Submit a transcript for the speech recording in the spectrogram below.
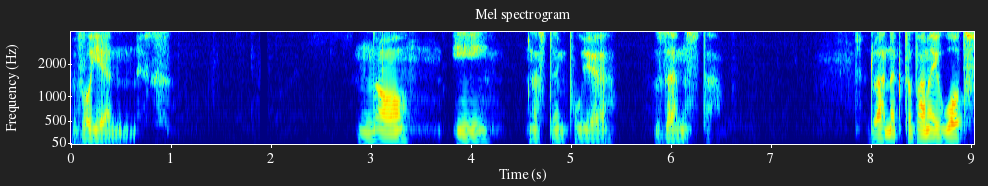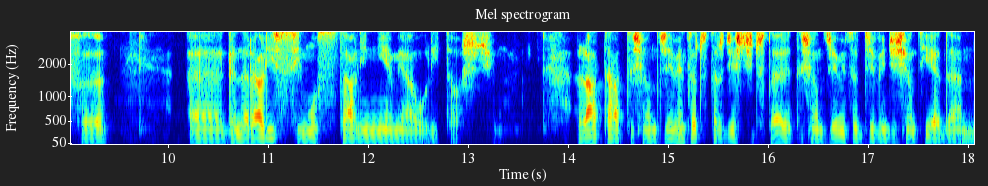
wojennych. No i następuje zemsta. Dla anektowanej Łotwy e, generalissimus Stalin nie miał litości. Lata 1944-1991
